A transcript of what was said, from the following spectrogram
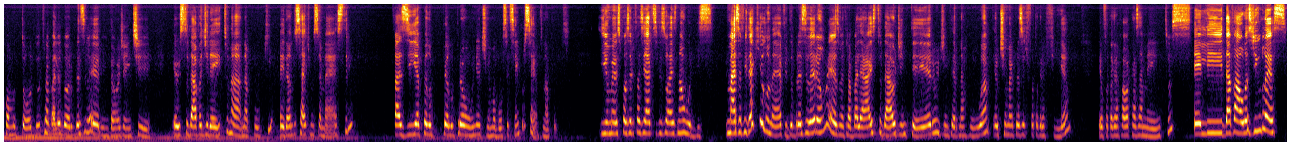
como todo trabalhador brasileiro. Então a gente, eu estudava direito na, na PUC, beirando o sétimo semestre, fazia pelo pelo ProUni, eu tinha uma bolsa de 100% na PUC. E o meu esposo ele fazia artes visuais na URGS. Mas a vida é aquilo, né? A vida brasileirão mesmo, é trabalhar, estudar o dia inteiro, o dia inteiro na rua. Eu tinha uma empresa de fotografia, eu fotografava casamentos. Ele dava aulas de inglês,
